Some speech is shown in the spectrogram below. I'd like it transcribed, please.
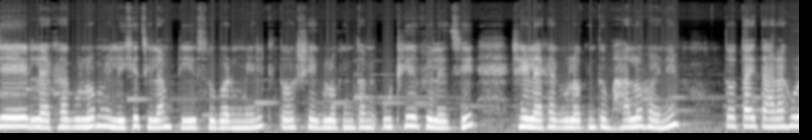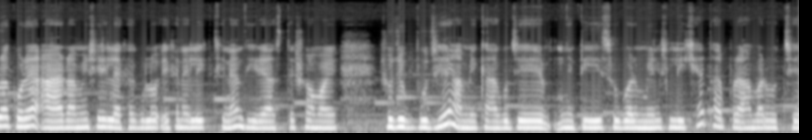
যে লেখাগুলো আমি লিখেছিলাম, টি, সুগার, মিল্ক, তো সেগুলো কিন্তু আমি উঠিয়ে ফেলেছি। সেই লেখাগুলো কিন্তু ভালো হয়নি। তো তাই তাড়াহুড়া করে আর আমি সেই লেখাগুলো এখানে লিখছি না। ধীরে আসতে সময়, সুযোগ বুঝে আমি কাগজে টি, সুগার, মিল্ক লিখে তারপরে আবার হচ্ছে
